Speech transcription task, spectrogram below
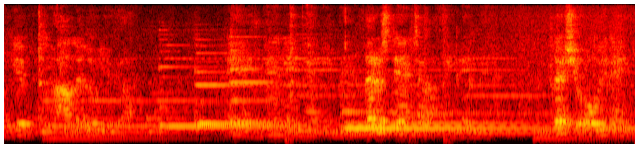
forgiveness. Hallelujah, God. Amen, amen, amen. Let us stand to our feet, amen. Bless your holy name.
